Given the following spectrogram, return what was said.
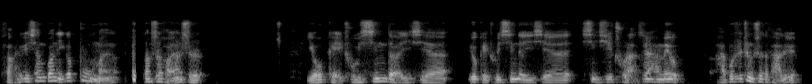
法律相关的一个部门，当时好像是有给出新的一些，有给出新的一些信息出来。虽然还没有，还不是正式的法律，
